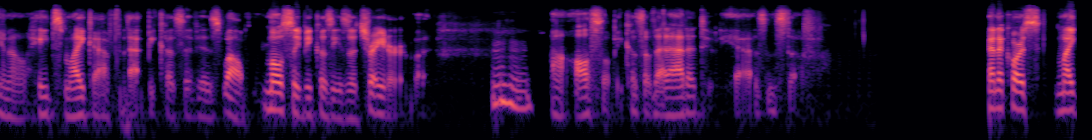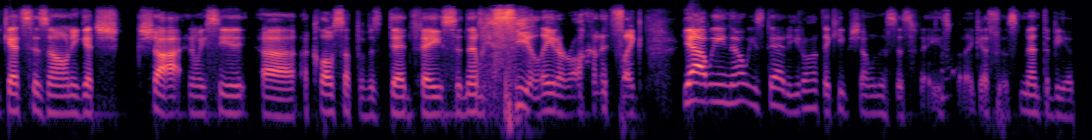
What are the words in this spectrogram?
you know, hates Mike after that because of his well, mostly because he's a traitor, but hmm uh, also because of that attitude he has and stuff. And of course, Mike gets his own. He gets shot, and we see uh, a close up of his dead face, and then we see it later on. It's like, yeah, we know he's dead. You don't have to keep showing us his face, but I guess it's meant to be a,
